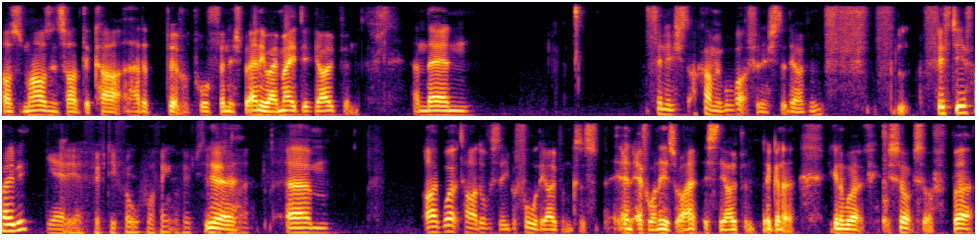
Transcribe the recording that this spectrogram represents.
I was miles inside the car and had a bit of a poor finish, but anyway, made the Open, and then finished. I can't remember what I finished at the Open. Fiftieth maybe. Yeah, yeah, fifty fourth I think. 56th, yeah. Um, I worked hard obviously before the Open because and everyone is right. It's the Open. They're gonna you're gonna work your socks off. But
